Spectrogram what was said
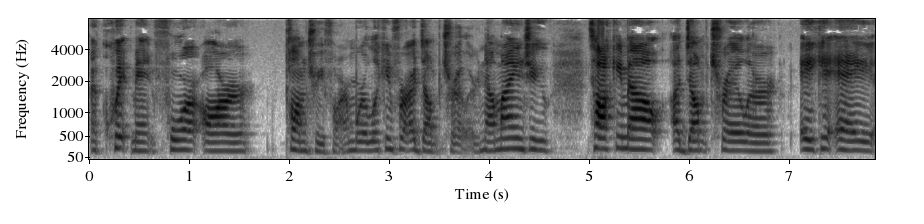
equipment for our palm tree farm. We're looking for a dump trailer. Now, mind you, talking about a dump trailer aka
